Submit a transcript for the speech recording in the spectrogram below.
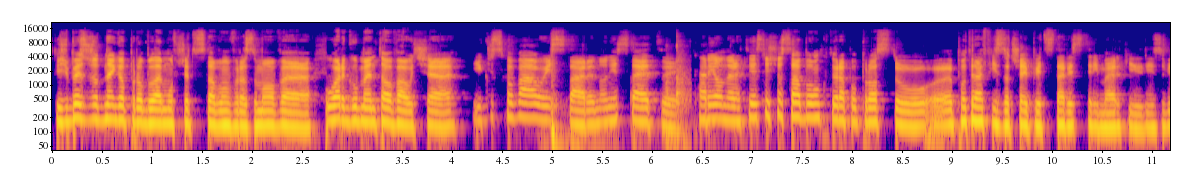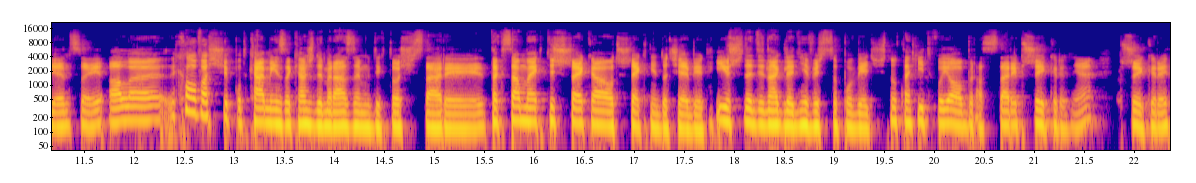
ktoś bez żadnego problemu wszedł z tobą w rozmowę, uargumentował cię i schowałeś, stary, no niestety. Karioner, ty jesteś osobą, która po prostu e, potrafi zaczepiać stare streamerki, nic więcej, ale chowasz się pod kamień za każdym razem, gdy ktoś stary, tak samo jak ty szczeka, odszczeknie do ciebie i już wtedy nagle nie wiesz co powiedzieć. No taki twój obraz, stary, przykry, nie? Przykry.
